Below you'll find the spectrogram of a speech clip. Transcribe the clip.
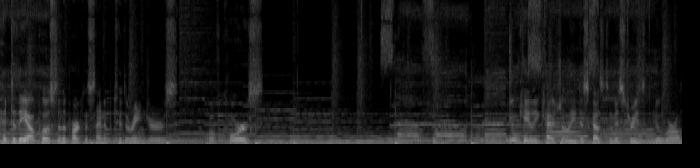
Head to the outpost in the park to sign up to the Rangers. Well, of course. You and Kayleigh casually discuss the mysteries of New Wirral.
